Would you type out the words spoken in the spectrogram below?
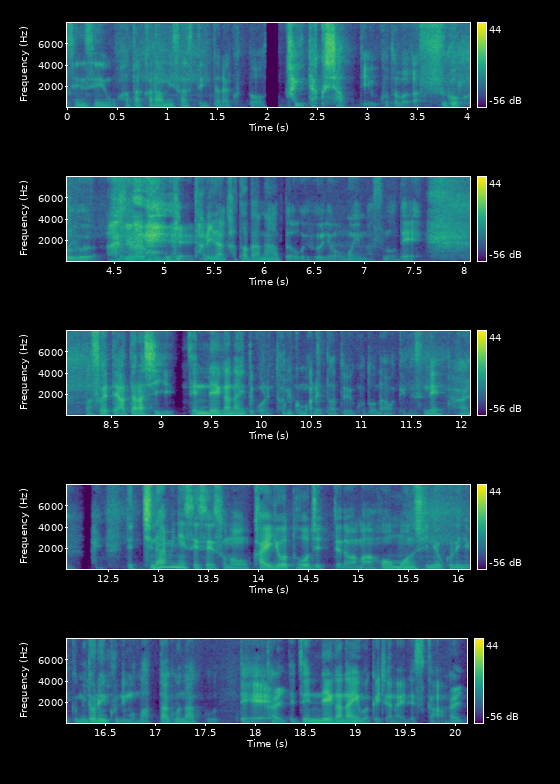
先生を傍から見させていただくと開拓者っていう言葉がすごくあのぴったりな方だなというふうに思いますので、まあ、そうやって新しい前例がないところに飛び込まれたということなわけですね。はい。はい、でちなみに先生その開業当時っていうのはまあ訪問診療クリニック緑区にも全くなくって、はいで前例がないわけじゃないですか。はい。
